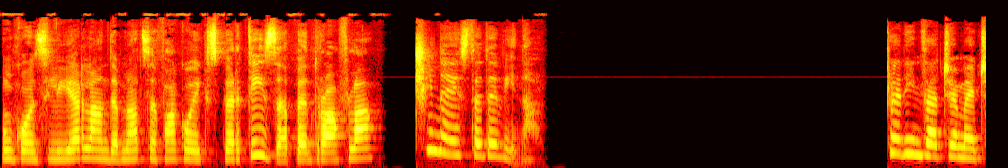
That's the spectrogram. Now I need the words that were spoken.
Un consilier l-a îndemnat să facă o expertiză pentru a afla cine este de vină. Ședința CMC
